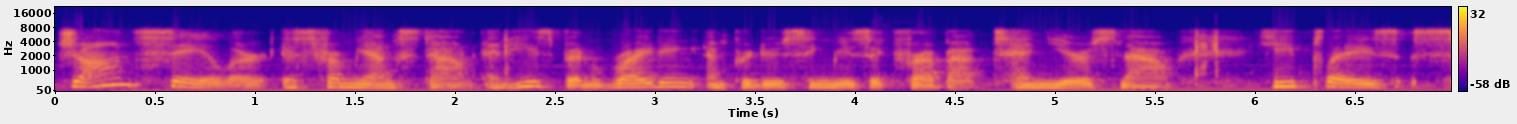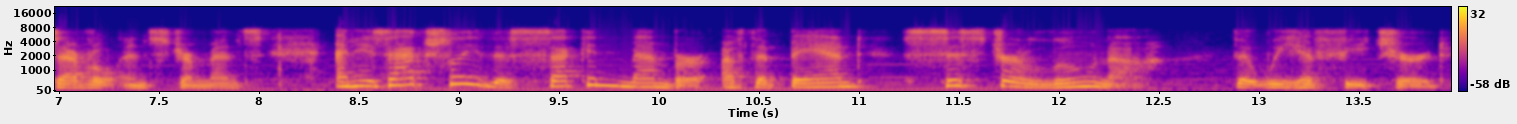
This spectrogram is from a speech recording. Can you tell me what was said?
John Sailor is from Youngstown, and he's been writing and producing music for about 10 years now. He plays several instruments, and he's actually the second member of the band Sister Luna that we have featured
